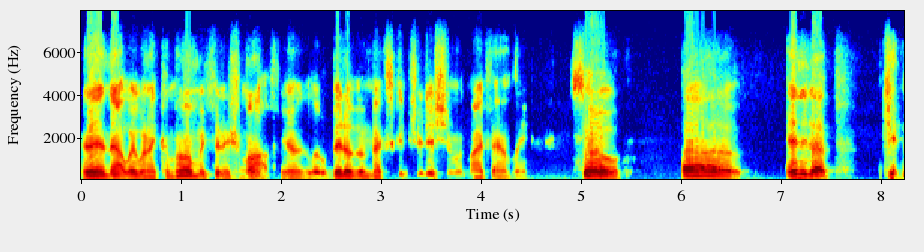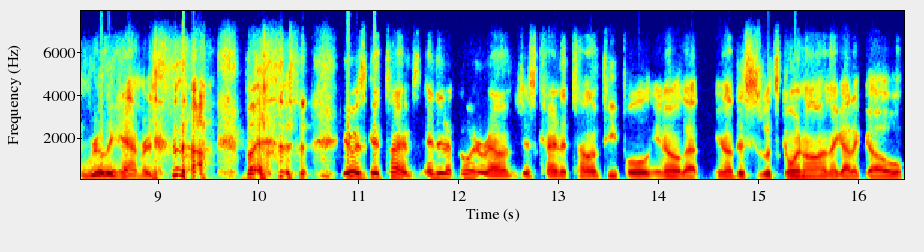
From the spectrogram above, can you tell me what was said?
And then that way, when I come home, we finish them off. You know, a little bit of a Mexican tradition with my family. So, uh, ended up getting really hammered, but it was good times. Ended up going around just kind of telling people, you know, that you know this is what's going on. I gotta go,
